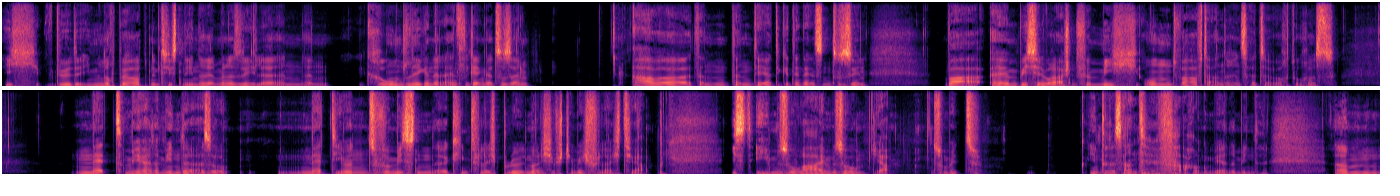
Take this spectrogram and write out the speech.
Ich würde immer noch behaupten, im tiefsten Inneren meiner Seele ein, ein grundlegender Einzelgänger zu sein. Aber dann, dann derartige Tendenzen zu sehen, war ein bisschen überraschend für mich und war auf der anderen Seite aber auch durchaus nett, mehr oder minder. Also nett, jemanden zu vermissen, äh, klingt vielleicht blöd, manche verstehen mich vielleicht, ja. Ist ebenso, war ebenso, ja, somit interessante Erfahrung, mehr oder minder ähm,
